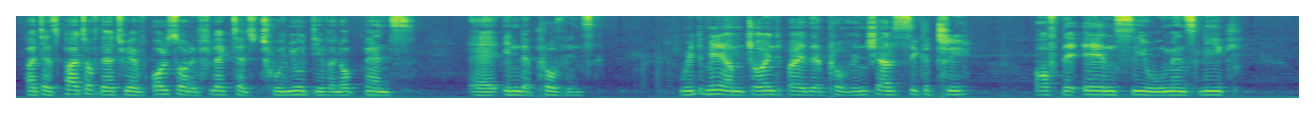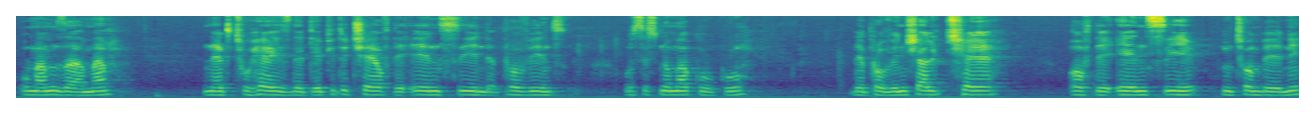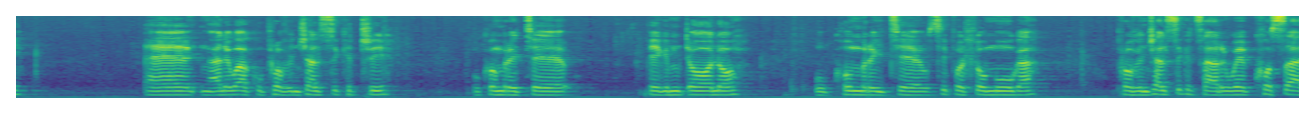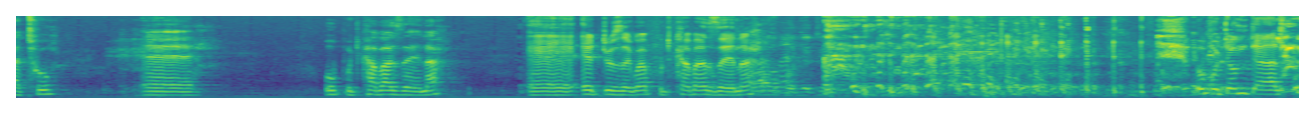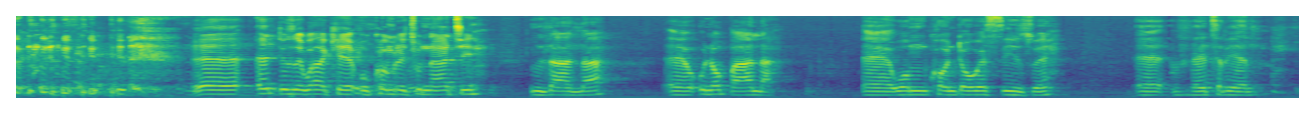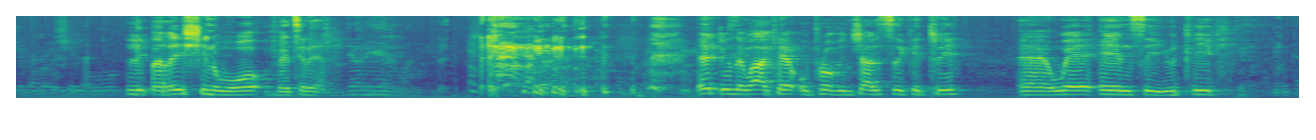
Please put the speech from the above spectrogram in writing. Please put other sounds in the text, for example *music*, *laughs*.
But as part of that we have also reflected to new developments uh, in the province. With me i'm joined by the provincial secretary of the ANC Women's League Umamzama. Next to her is the deputy chair of the ANC in the province, Usisnomakuku. The provincial chair of the ANC, Mtombeni. Eh ngale kwakho provincial secretary ucomrade Bheki Mtolo, ucomrade Usipho Hlomuka, provincial secretary weKhosathu ubhutkhabazela eh eduze kwabhutkhabazela. Ubhuti omdala. Eh eduze kwakhe ucomrade unathi mdladla eh unobhala eh womkhonto wesizwe eh veteran. Liberation war veteran. Eduze kwakhe uprovincial secretary eh we-ANC Youth League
